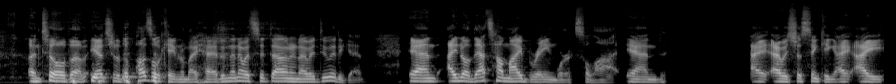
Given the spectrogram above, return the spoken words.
until the answer to the puzzle came to my head, and then I would sit down and I would do it again." And I know that's how my brain works a lot. And I, I was just thinking, I, I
